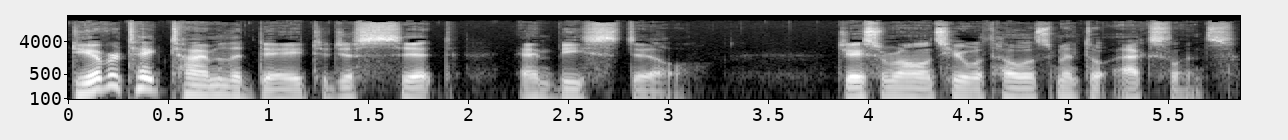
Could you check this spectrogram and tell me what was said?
Do you ever take time of the day to just sit and be still? Jason Rollins here with Holos Mental Excellence.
